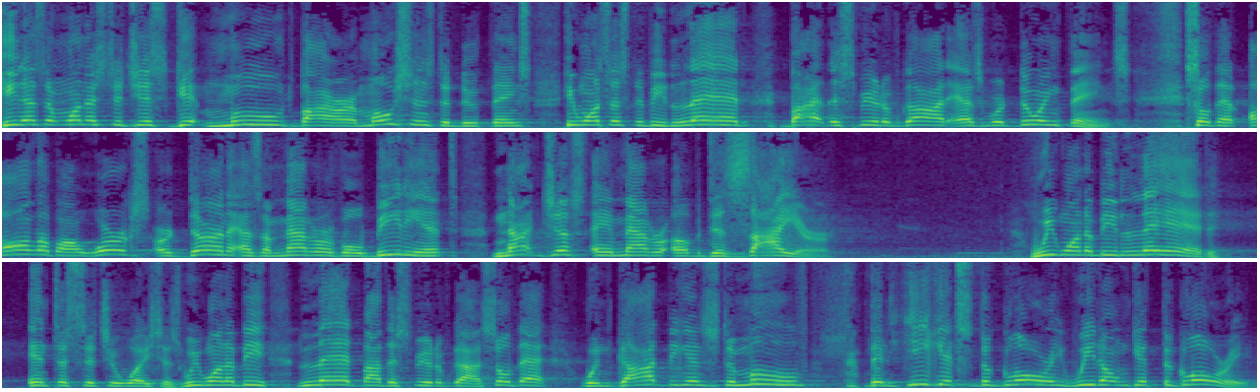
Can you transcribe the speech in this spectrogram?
He doesn't want us to just get moved by our emotions to do things. He wants us to be led by the Spirit of God as we're doing things. So that all of our works are done as a matter of obedience, not just a matter of desire. We want to be led into situations. We want to be led by the Spirit of God so that when God begins to move, then He gets the glory. We don't get the glory.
